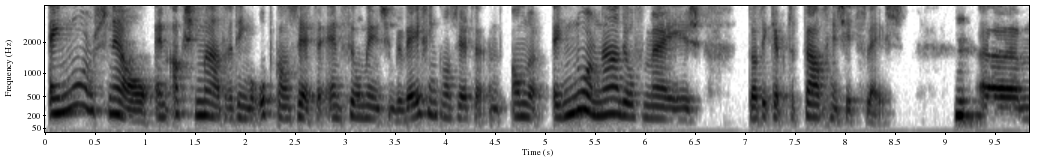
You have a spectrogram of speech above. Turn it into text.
enorm snel en actiematig dingen op kan zetten. En veel mensen in beweging kan zetten. Een ander enorm nadeel voor mij is dat ik heb totaal geen zitvlees. Hm. Ehm,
